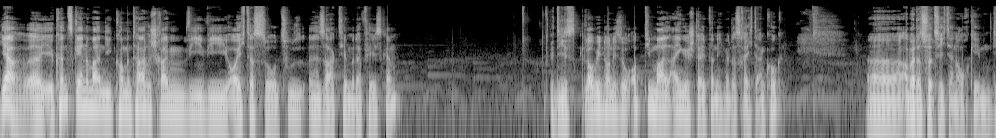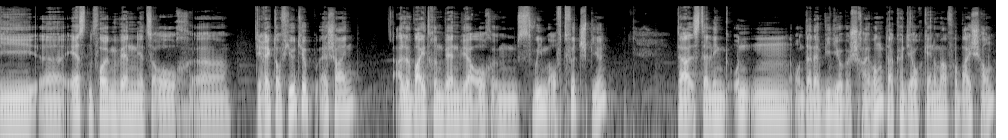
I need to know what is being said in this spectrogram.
ja, äh, ihr könnt es gerne mal in die Kommentare schreiben, wie, wie euch das so zusagt hier mit der Facecam. Die ist, glaube ich, noch nicht so optimal eingestellt, wenn ich mir das recht angucke. Äh, aber das wird sich dann auch geben. Die äh, ersten Folgen werden jetzt auch äh, direkt auf YouTube erscheinen. Alle weiteren werden wir auch im Stream auf Twitch spielen. Da ist der Link unten unter der Videobeschreibung. Da könnt ihr auch gerne mal vorbeischauen.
